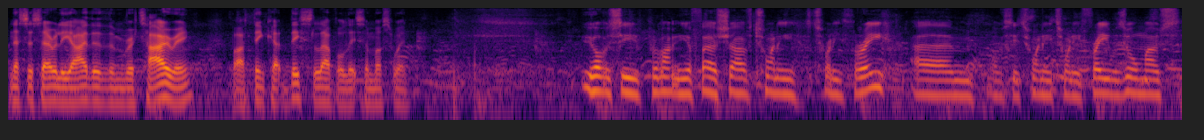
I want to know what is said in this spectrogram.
necessarily either of them retiring, but I think at this level it's a must-win. You're obviously promoting your first show of 2023. Um, obviously, 2023 was almost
